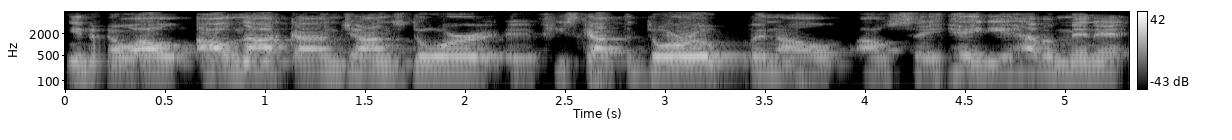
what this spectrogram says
You know i'll i'll knock on john's door. If he's got the door open i'll i'll say hey do you have a minute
